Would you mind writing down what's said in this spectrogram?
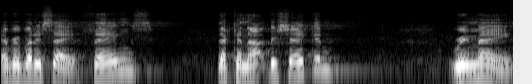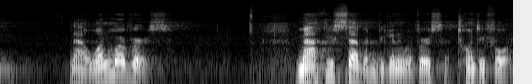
Everybody say, things that cannot be shaken remain. Now, one more verse Matthew 7, beginning with verse 24.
